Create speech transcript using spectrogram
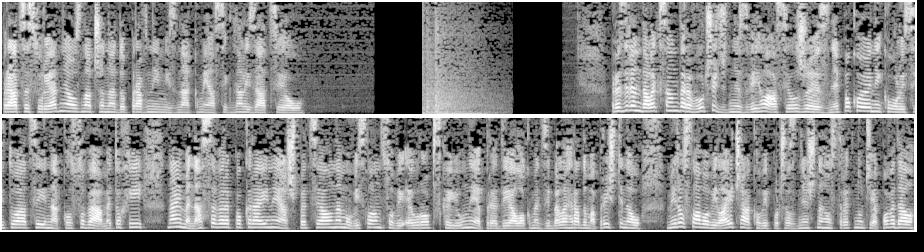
Práce sú riadne označené dopravnými znakmi a signalizáciou. Prezident Aleksandr Vučič dnes vyhlásil, že je znepokojený kvôli situácii na Kosove a Metochy, najmä na severe pokrajiny a špeciálnemu vyslancovi Európskej únie pre dialog medzi Belehradom a Prištinou Miroslavovi Lajčákovi počas dnešného stretnutia povedal,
